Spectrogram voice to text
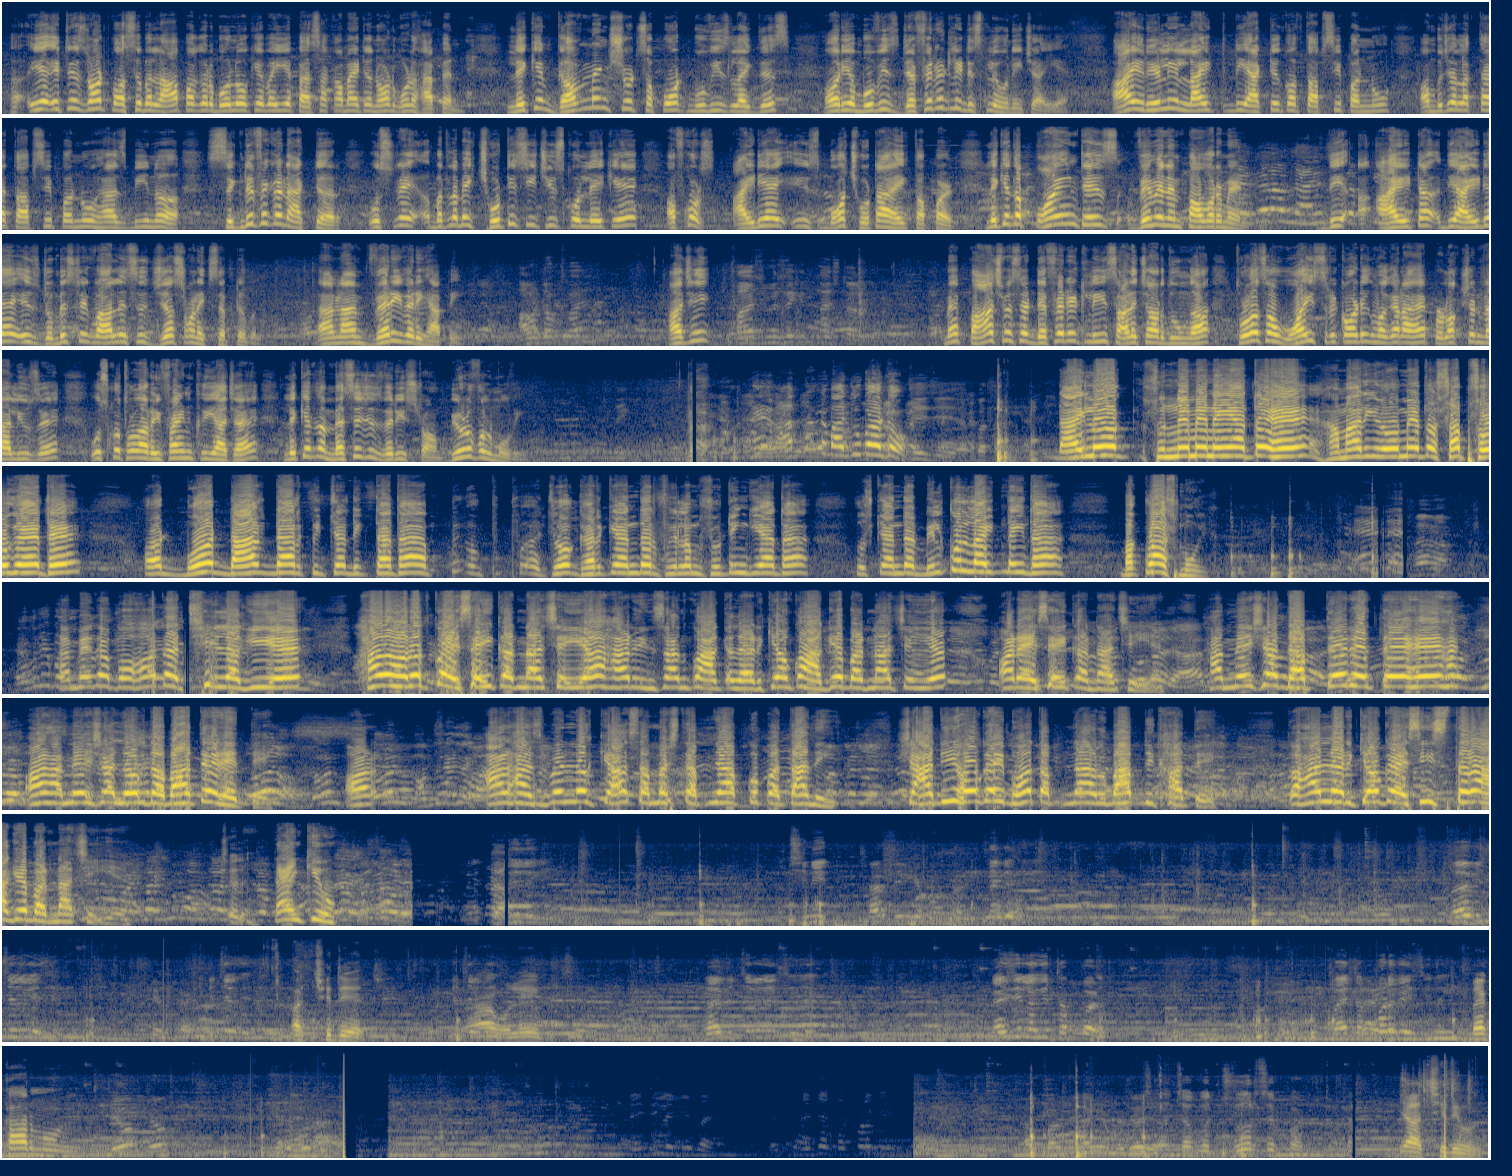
इट इज़ नॉट पॉसिबल आप अगर बोलो कि भाई ये पैसा कमाए इट नॉट गोइंग हैपन लेकिन government should support movies like this और ये मूवीज़ डेफिनेटली डिस्प्ले होनी चाहिए। I really like the acting of Taapsee Pannu और मुझे लगता है Taapsee Pannu has been a significant actor उसने मतलब एक छोटी सी चीज़ को लेके ऑफकोर्स आइडिया इज़ बहुत छोटा है एक थप्पड़ लेकिन the point is women empowerment the idea is domestic violence is just not acceptable and I am very very happy हाँ जी? मैं पाँच में से डेफिनेटली साढ़े चार दूँगा। थोड़ा सा वॉइस रिकॉर्डिंग वगैरह है प्रोडक्शन वैल्यूज़ है उसको थोड़ा रिफाइन किया जाए लेकिन the message is very strong beautiful movie बाजू बाटो डायलॉग सुनने में नहीं आते हैं। हमारी रो में तो सब सो गए थे और बहुत डार्क डार्क पिक्चर दिखता था। जो घर के अंदर फ़िल्म शूटिंग किया था उसके अंदर बिल्कुल लाइट नहीं था। बकवास मूवी हमें तो बहुत अच्छी लगी है। हर औरत को ऐसे ही करना चाहिए, हर इंसान को आगे, लड़कियों को आगे बढ़ना चाहिए और ऐसे ही करना चाहिए। हमेशा दबते रहते हैं और हमेशा लोग दबाते रहते और और हस्बैंड लोग क्या समझते अपने आप को पता नहीं। शादी हो गई, बहुत अपना रुबाब दिखाते तो हर लड़कियों को ऐसी इस तरह आगे बढ़ना चाहिए। चलो थैंक यू अच्छी थी अच्छी। हाँ बोले। कैसी लगी थप्पड़? भाई थप्पड़ कैसी लगी बेकार मूवी अच्छा कुछ ज़ोर से पढ़। या अच्छी थी मूवी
